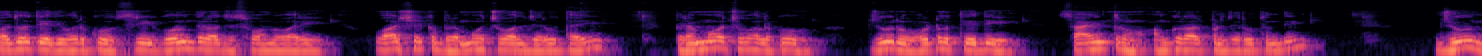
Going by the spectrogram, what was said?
పదో తేదీ వరకు శ్రీ గోవిందరాజు స్వామివారి వార్షిక బ్రహ్మోత్సవాలు జరుగుతాయి. బ్రహ్మోత్సవాలకు జూన్ ఒకటో తేదీ సాయంత్రం అంకురార్పణ జరుగుతుంది. జూన్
